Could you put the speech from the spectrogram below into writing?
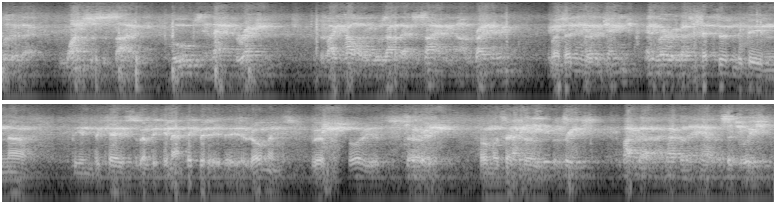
look at that. Once a society moves in that direction, the vitality goes out of that society. Now, right, Henry? Have Well, you seen that's- any other change anywhere where it doesn't? That's certainly been uh, been the case. Well, in antiquity, the Romans were notorious The uh, British. I mean, homosexual. it was preached. If I got, I happen to have a situation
